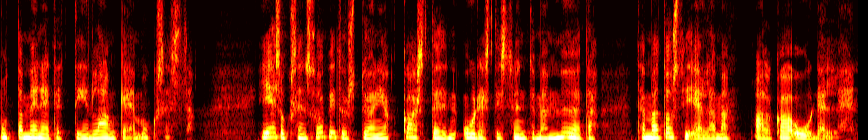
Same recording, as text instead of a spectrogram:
mutta menetettiin lankeemuksessa. Jeesuksen sovitustyön ja kasteen uudesti syntymän myötä tämä tosielämä alkaa uudelleen.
